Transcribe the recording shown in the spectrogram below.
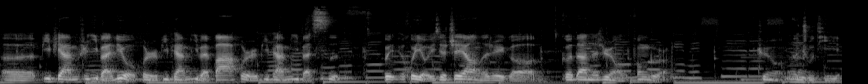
呃 BPM 是一百六，或者是 BPM 一百八，或者是 BPM 一百四，会会有一些这样的这个歌单的这种风格，这种的主题。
